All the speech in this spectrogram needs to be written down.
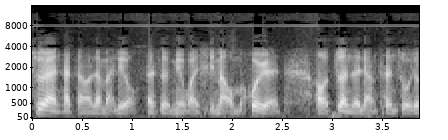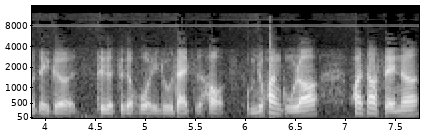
虽然它涨到两百六，但是也没有关系嘛。我们会员哦赚了两成左右的一个这个这个获利入袋之后，我们就换股喽。换到谁呢？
